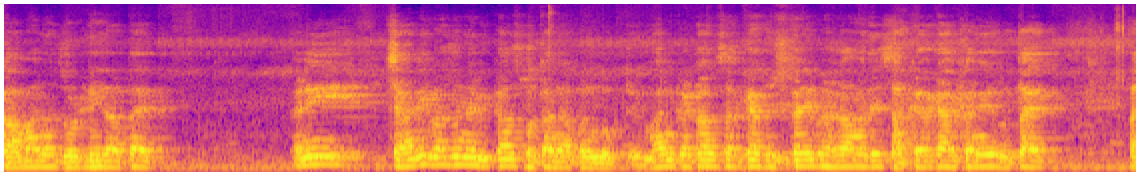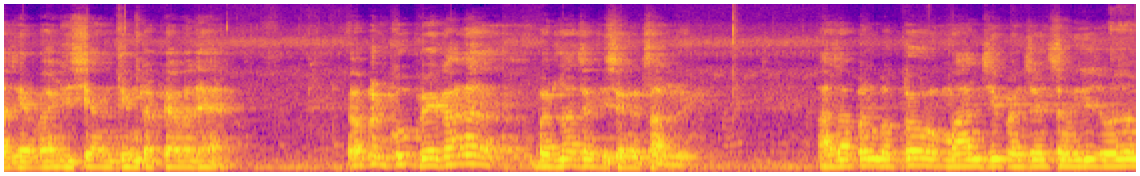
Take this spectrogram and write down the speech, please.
कामानं जोडली जात आहेत आणि चारी बाजूने विकास होताना आपण बघतोय. मानकटावसारख्या दुष्काळी भागामध्ये साखर कारखाने होत आहेत आज एम आय डी सी अंतिम टप्प्यामध्ये आहे. आपण खूप वेगानं बदलाच्या दिशेने चाललोय. आज आपण बघतो मानची पंचायत समिती जवळजवळ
